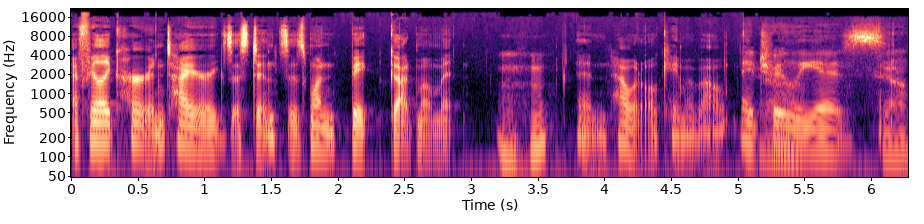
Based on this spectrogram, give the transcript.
I feel like her entire existence is one big God moment, Mm-hmm. and how it all came about. It truly is. Yeah.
